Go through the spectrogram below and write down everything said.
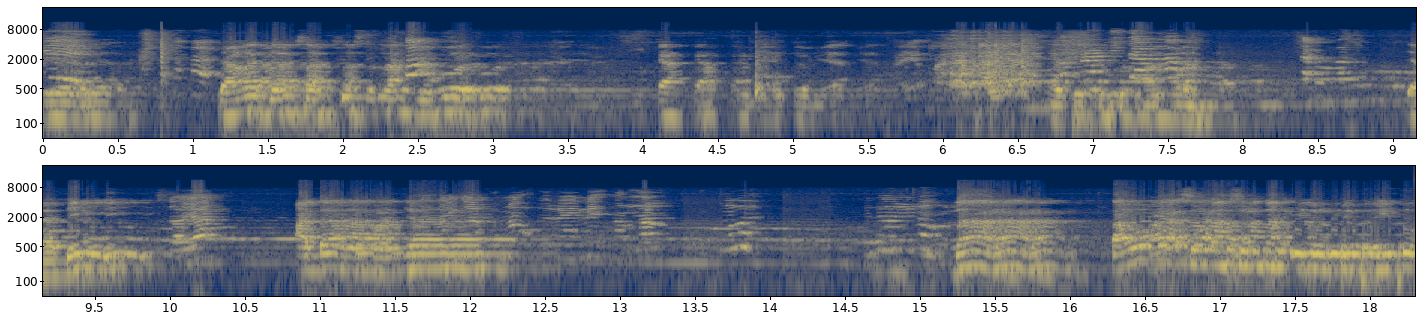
dia. Jangan jam satu setelah zuhur. Bukan waktunya itu ya. Jadi. Jadi Saya ada namanya Nah, tahu nggak sunnah-sunnah Idul Fitri itu?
